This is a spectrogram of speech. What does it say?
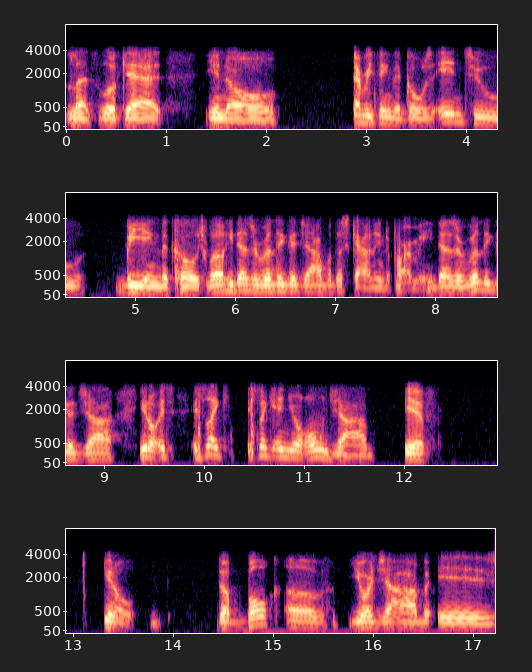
Let's look at, you know, everything that goes into being the coach. Well, he does a really good job with the scouting department. He does a really good job. You know, it's it's like it's like in your own job if you know the bulk of your job is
